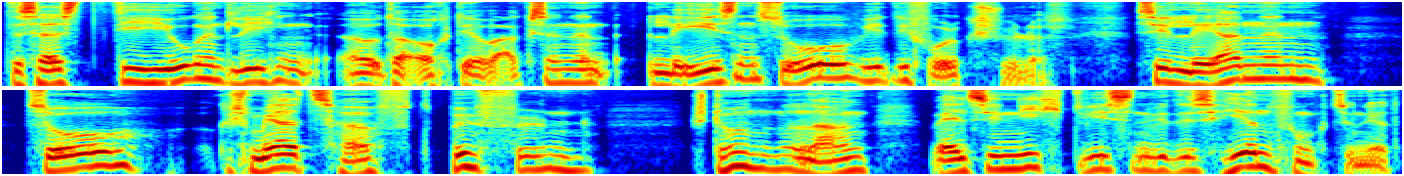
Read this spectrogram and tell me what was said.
Das heißt, die Jugendlichen oder auch die Erwachsenen lesen so wie die Volksschüler. Sie lernen so schmerzhaft, büffeln, stundenlang, weil sie nicht wissen, wie das Hirn funktioniert.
